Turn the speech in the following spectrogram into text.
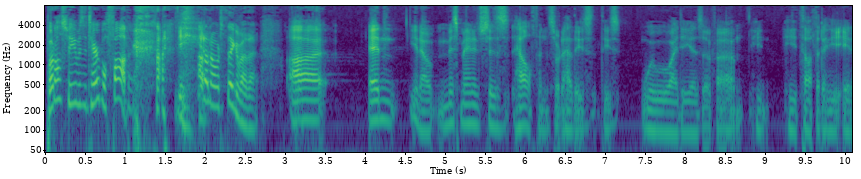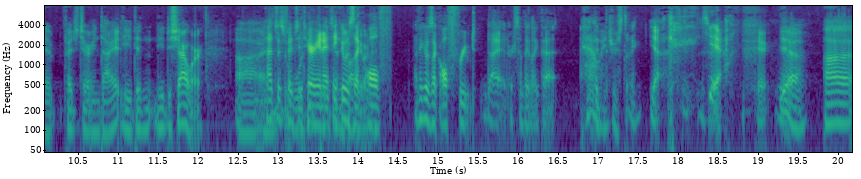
but also, he was a terrible father. I don't know what to think about that. Uh, and you know, mismanaged his health and sort of had these these woo woo ideas of um, he he thought that if he ate a vegetarian diet, he didn't need to shower. Uh, Not just vegetarian. I think it was like body all. f- I think it was like all fruit diet or something like that. How it- interesting. Yeah. Yeah. Very- Yeah. Uh,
